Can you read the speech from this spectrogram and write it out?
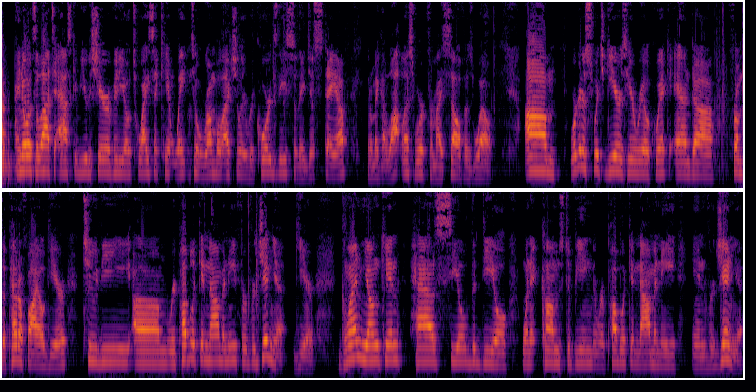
I know it's a lot to ask of you to share a video twice. I can't wait until Rumble actually records these so they just stay up. It'll make a lot less work for myself as well. Um, we're going to switch gears here real quick and uh, from the pedophile gear to the um, Republican nominee for Virginia gear. Glenn Youngkin has sealed the deal when it comes to being the Republican nominee in Virginia.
